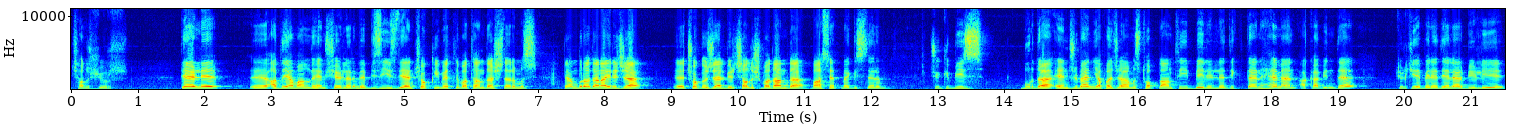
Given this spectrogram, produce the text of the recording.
çalışıyoruz. Değerli e, Adıyamanlı hemşerilerim ve bizi izleyen çok kıymetli vatandaşlarımız, ben buradan ayrıca e, çok özel bir çalışmadan da bahsetmek isterim. Çünkü biz burada encümen yapacağımız toplantıyı belirledikten hemen akabinde Türkiye Belediyeler Birliği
